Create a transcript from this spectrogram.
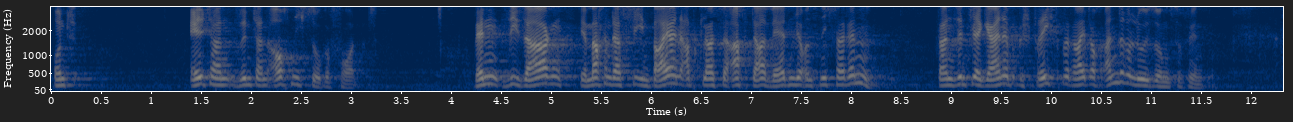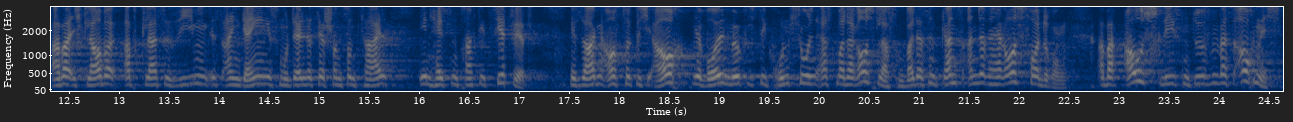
Und Eltern sind dann auch nicht so gefordert. Wenn Sie sagen, wir machen das wie in Bayern ab Klasse 8, da werden wir uns nicht verrennen, dann sind wir gerne gesprächsbereit, auch andere Lösungen zu finden. Aber ich glaube, ab Klasse 7 ist ein gängiges Modell, das ja schon zum Teil in Hessen praktiziert wird. Wir sagen ausdrücklich auch, wir wollen möglichst die Grundschulen erst einmal da rauslassen, weil das sind ganz andere Herausforderungen. Aber ausschließen dürfen wir es auch nicht.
